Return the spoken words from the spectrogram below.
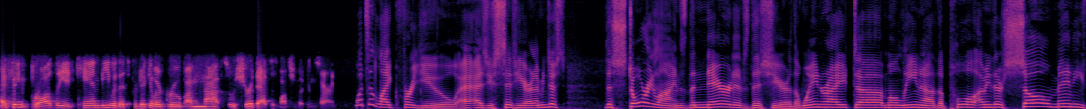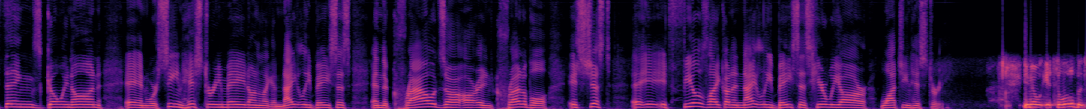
I think broadly it can be with this particular group. I'm not so sure that's as much of a concern. What's it like for you as you sit here? I mean, just – the storylines, the narratives this year, the Wainwright uh, Molina, the pool. I mean, there's so many things going on, and we're seeing history made on like a nightly basis, and the crowds are, are incredible. It's just, it, it feels like on a nightly basis, here we are watching history. You know, it's a little bit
